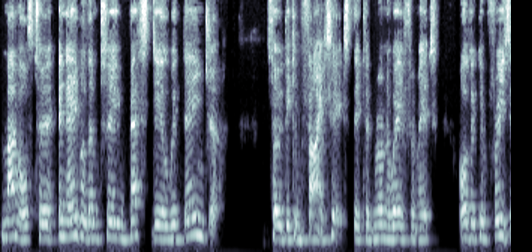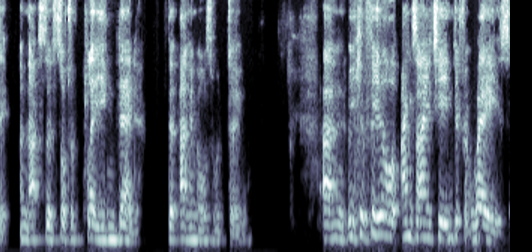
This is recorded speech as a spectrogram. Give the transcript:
mammals to enable them to best deal with danger. So they can fight it, they can run away from it, or they can freeze it. And that's the sort of playing dead that animals would do. And we can feel anxiety in different ways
